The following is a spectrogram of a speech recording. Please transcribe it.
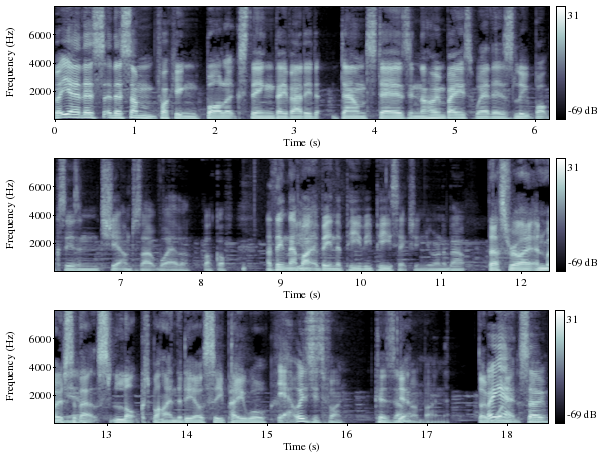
But yeah, there's there's some fucking bollocks thing they've added downstairs in the home base where there's loot boxes and shit. I'm just like, whatever, fuck off. I think that might have been the PvP section you're on about. That's right, and most of that's locked behind the DLC paywall. Yeah, which is fine because I'm Yeah. not buying that. Don't But yeah, it. so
